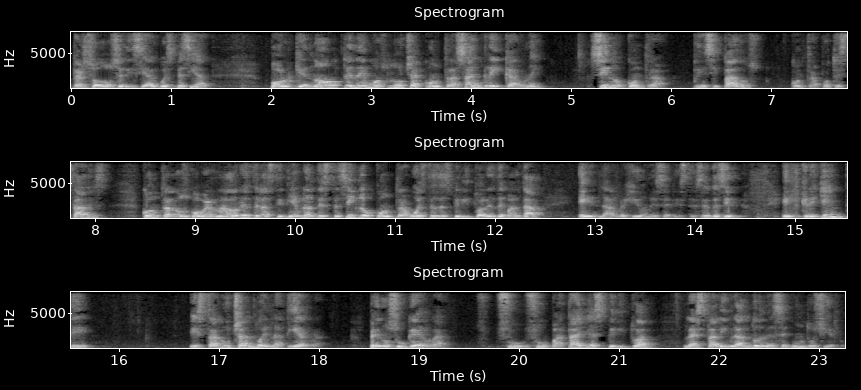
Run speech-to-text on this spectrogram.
Verso 12 dice algo especial. Porque no tenemos lucha contra sangre y carne, sino contra principados, contra potestades, contra los gobernadores de las tinieblas de este siglo, contra huestes espirituales de maldad en las regiones celestes. Es decir, el creyente está luchando en la tierra, pero su guerra, su, su batalla espiritual, la está librando en el segundo cielo,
